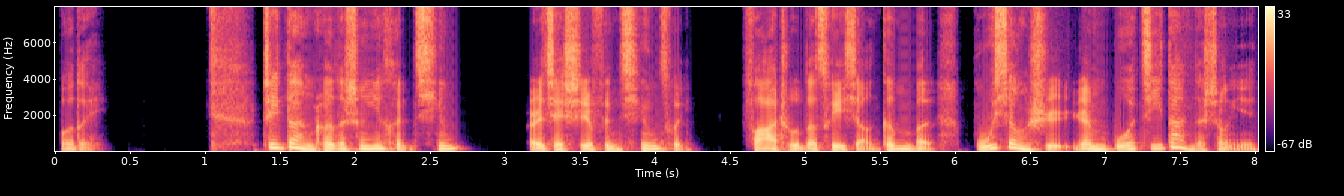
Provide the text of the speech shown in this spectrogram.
不对，这蛋壳的声音很轻，而且十分清脆，发出的脆响根本不像是人剥鸡蛋的声音，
